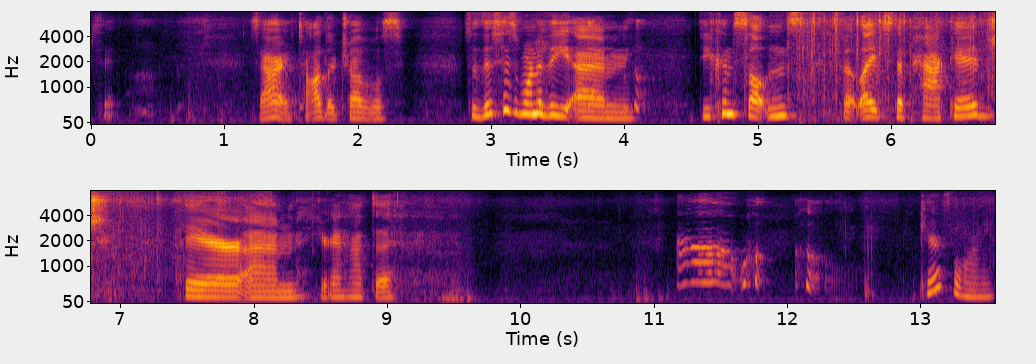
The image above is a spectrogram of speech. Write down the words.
sit. Sorry, toddler troubles. So this is one of the um, the consultants that likes to package their, um, you're going to have to, careful, honey.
